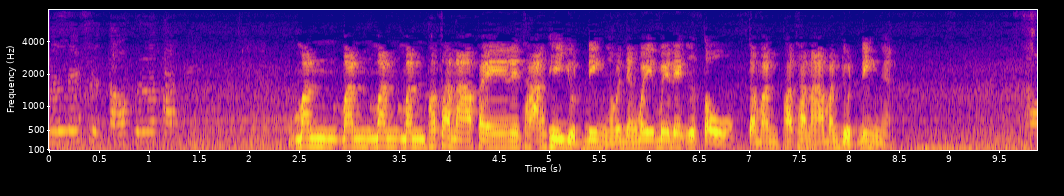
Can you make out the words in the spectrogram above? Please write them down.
มันเลยสุดโตคือตอนนี้มันมันมันมันพัฒนาไปในทางที่หยุดนิ่งอะมันยังไม่ไม่เล็กหรือโต แต่มันพัฒนามันหยุดนิ่งอะ อ๋อ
